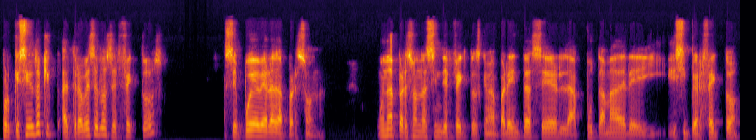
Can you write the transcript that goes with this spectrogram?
porque siento que a través de los defectos se puede ver a la persona. Una persona sin defectos que me aparenta ser la puta madre y, y sí perfecto,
